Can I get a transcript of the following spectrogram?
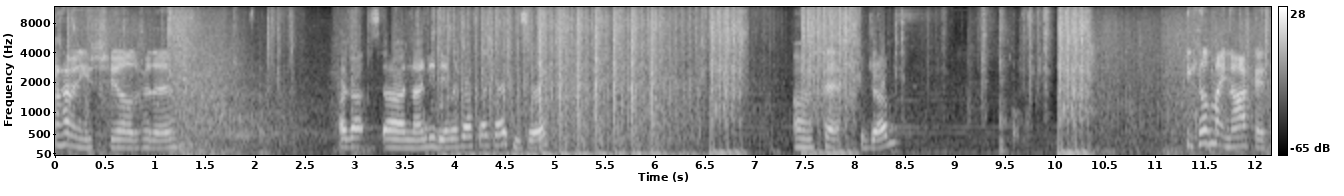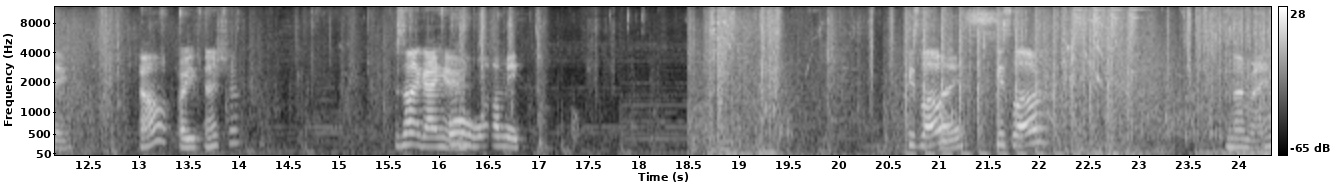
Don't have any shield for this. I got uh, 90 damage off that guy. He's there. Oh shit. Good job. He killed my knock, I think. No? Or you finished him? There's another guy here. Ooh, one on me. He's low? Nice. He's low? Never mind.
